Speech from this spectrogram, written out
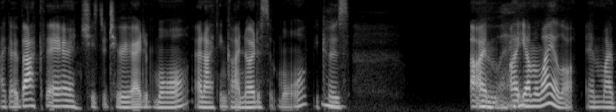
i go back there and she's deteriorated more and i think i notice it more because mm. i'm away. I, i'm away a lot and my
